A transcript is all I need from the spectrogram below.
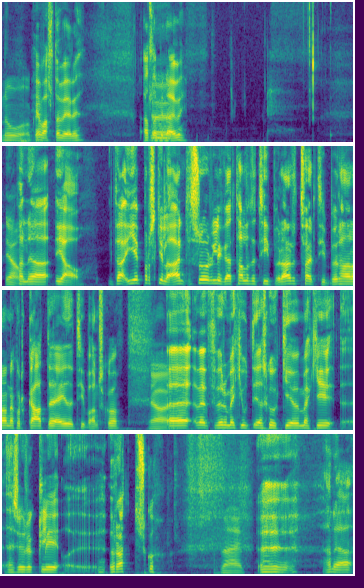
Nú, ok, Hef alltaf verið. Alla mín Eh, æfi já, Þannig að, já. Það, ég er bara að skila, en svo eru líka talandi típur. Það eru tvær típur, það er annarkvort gati eða eigðu típan, sko. Já, uh, Við fyrum ekki út í það, sko, gefum ekki uh, þessu ruggli uh, rödd, sko. Nei, uh, Þannig að,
